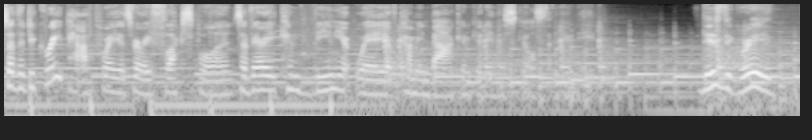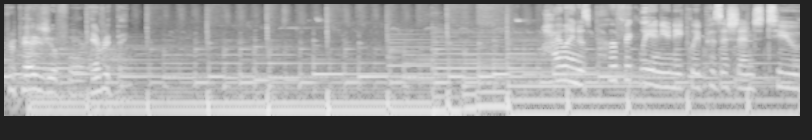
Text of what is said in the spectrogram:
So the degree pathway is very flexible and it's a very convenient way of coming back and getting the skills that you need. This degree prepares you for everything. Highline is perfectly and uniquely positioned to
